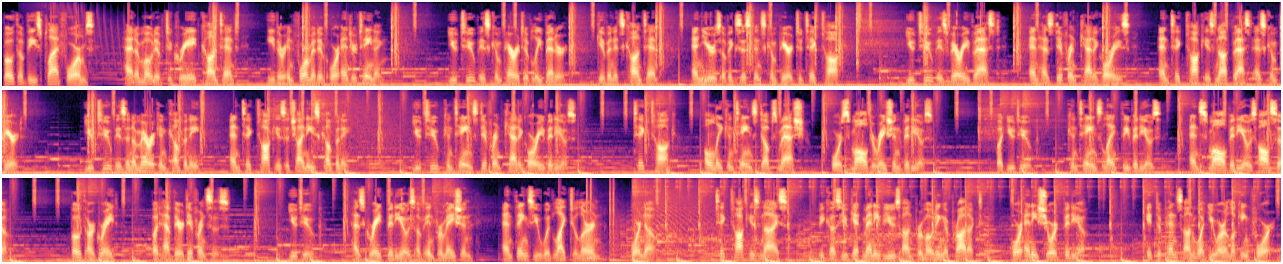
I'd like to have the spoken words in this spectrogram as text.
Both of these platforms, had a motive to create content, either informative or entertaining. YouTube is comparatively better, given its content, and years of existence compared to TikTok. YouTube is very vast, and has different categories, and TikTok is not vast as compared. YouTube is an American company, and TikTok is a Chinese company. YouTube contains different category videos. TikTok, only contains dub smash, or small duration videos. But YouTube, contains lengthy videos, and small videos also. Both are great, but have their differences. YouTube, has great videos of information, and things you would like to learn, or know. TikTok is nice, because you get many views on promoting a product, or any short video. It depends on what you are looking for.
